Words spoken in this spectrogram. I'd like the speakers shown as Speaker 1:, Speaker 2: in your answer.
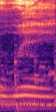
Speaker 1: Real.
